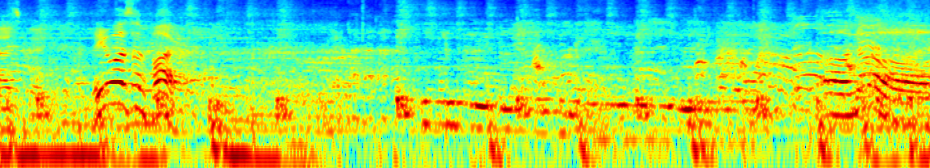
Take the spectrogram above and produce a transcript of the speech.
He was on fire. Oh no.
